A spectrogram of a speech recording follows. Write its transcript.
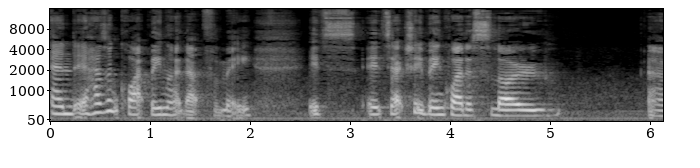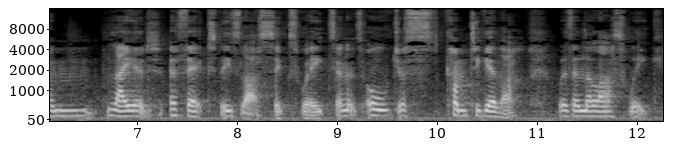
and it hasn't quite been like that for me. It's it's actually been quite a slow um, layered effect these last six weeks, and it's all just come together within the last week.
